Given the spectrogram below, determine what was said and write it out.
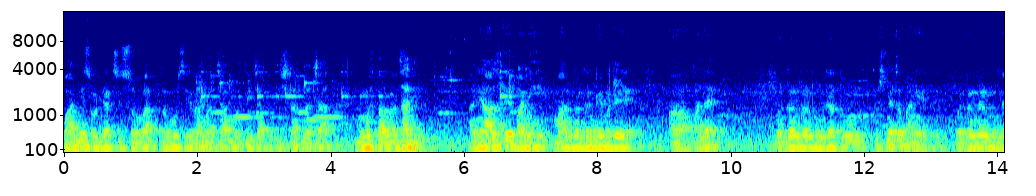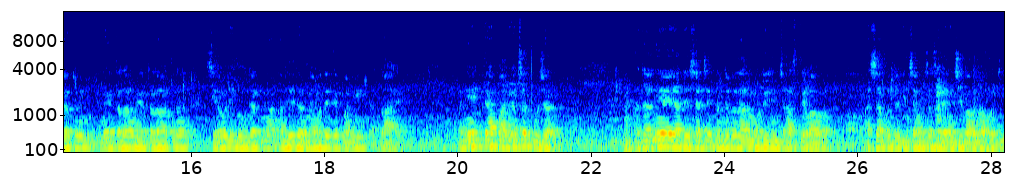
पाणी सोडण्याची सुरुवात प्रभू श्रीरामाच्या मूर्तीच्या प्रतिष्ठापनाच्या मुहूर्तावर झाली. आणि आज ते पाणी मानगंगेमध्ये आलं आहे वर्धनगड बोगद्यातून कृष्णेचं पाणी येते वर्धनगड बोगद्यातून नेर तलाव नेर तलावातनं शिरवली बोगद्यातनं आधी धरणामध्ये ते पाणी आता आहे. आणि त्या पाण्याचं पूजन आदरणीय या देशाचे पंतप्रधान मोदीजींच्या हस्ते व्हावं अशा पद्धतीची आमच्या सगळ्यांची भावना होती.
